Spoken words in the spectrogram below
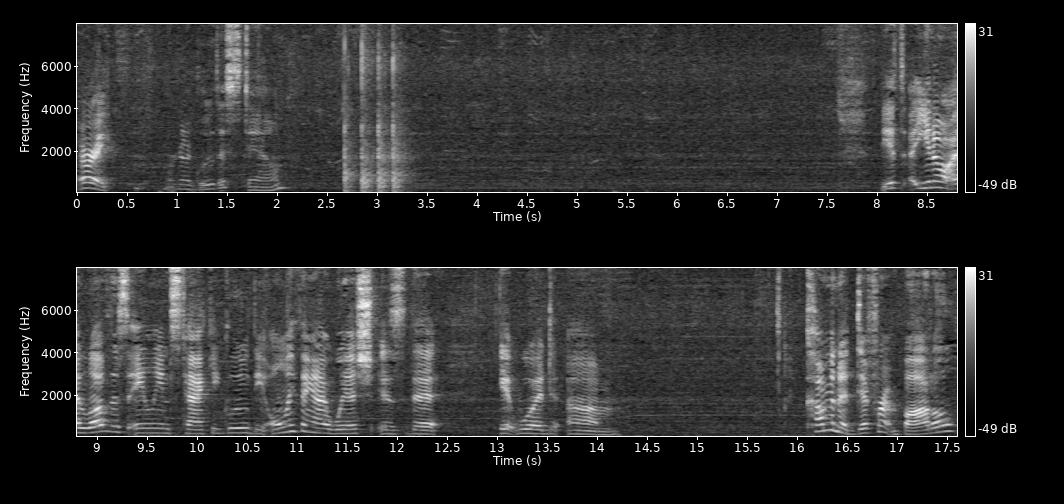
Alright, we're going to glue this down. It's, you know, I love this Aleene's Tacky Glue. The only thing I wish is that it would um, come in a different bottle.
